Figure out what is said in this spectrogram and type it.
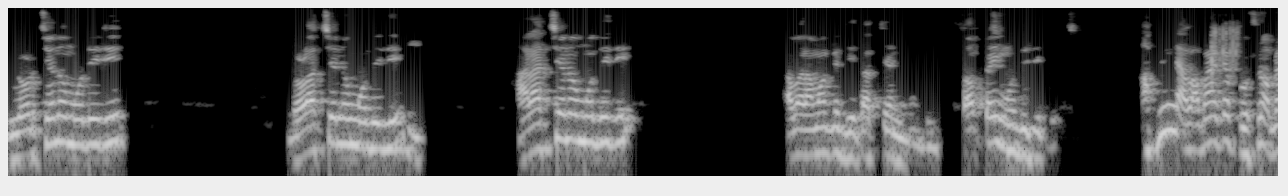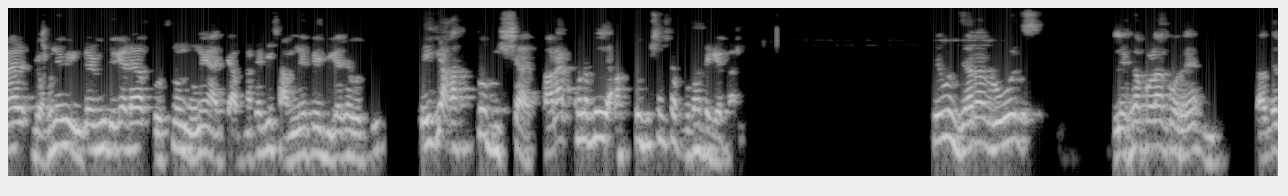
লড়ছেনও মোদিজি লড়াচ্ছেনও মোদিজি হারাচ্ছেনও মোদিজি, আবার আমাকে জেতাচ্ছেন মোদি সবটাই মোদিজি করছে। আপনি না, আমার একটা প্রশ্ন, আপনার যখন আমি ইন্টারভিউ থেকে একটা প্রশ্ন মনে আছে, আপনাকে যে সামনে পেয়ে জিজ্ঞাসা করছি, এই যে আত্মবিশ্বাস সারাক্ষণ আপনি এই আত্মবিশ্বাসটা কোথা থেকে পান দেখুন, যারা রোজ লেখাপড়া করে, তাদের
